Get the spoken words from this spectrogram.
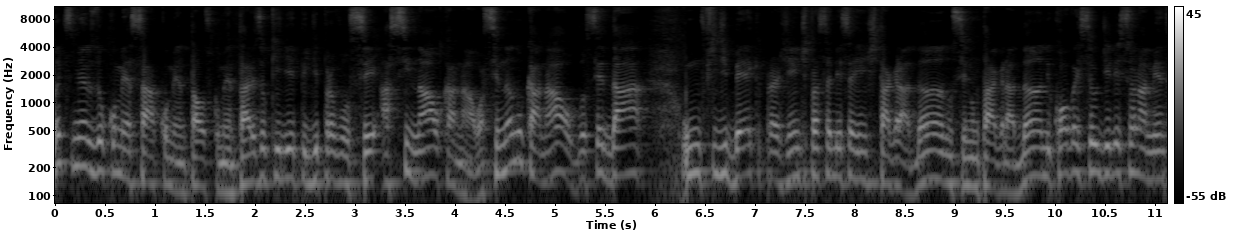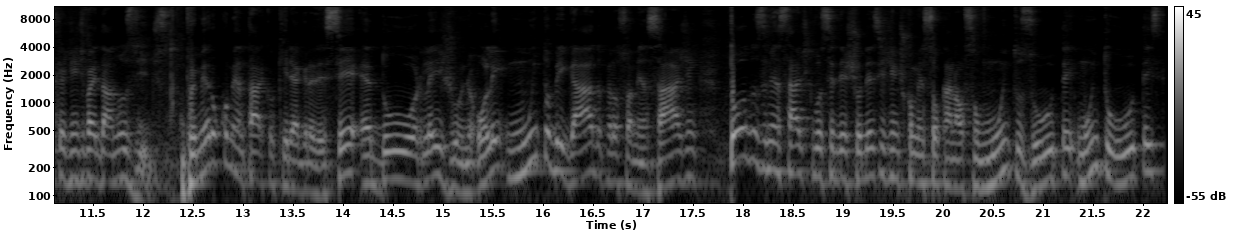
Antes mesmo de eu começar a comentar os comentários, eu queria pedir para você assinar o canal. Assinando o canal, você dá um feedback pra gente para saber se a gente está agradando, se não está agradando e qual vai ser o direcionamento que a gente vai dar nos vídeos. O primeiro comentário que eu queria agradecer é do Orley Júnior. Orley, muito obrigado pela sua mensagem. Todas as mensagens que você deixou desde que a gente começou o canal são muito úteis. Muito úteis.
